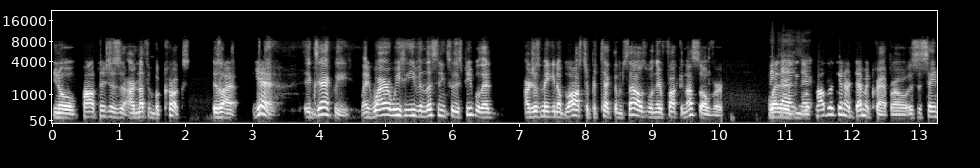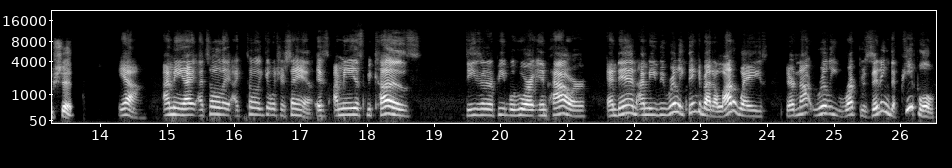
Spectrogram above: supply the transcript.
you know politicians are nothing but crooks. It's like yeah, exactly. Like why are we even listening to these people that are just making up laws to protect themselves when they're fucking us over? Whether it be they're- Republican or Democrat, bro, it's the same shit. Yeah, I mean, I, I totally, I totally get what you're saying. It's, I mean, it's because these are the people who are in power, and then, I mean, if you really think about it, a lot of ways, they're not really representing the people.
